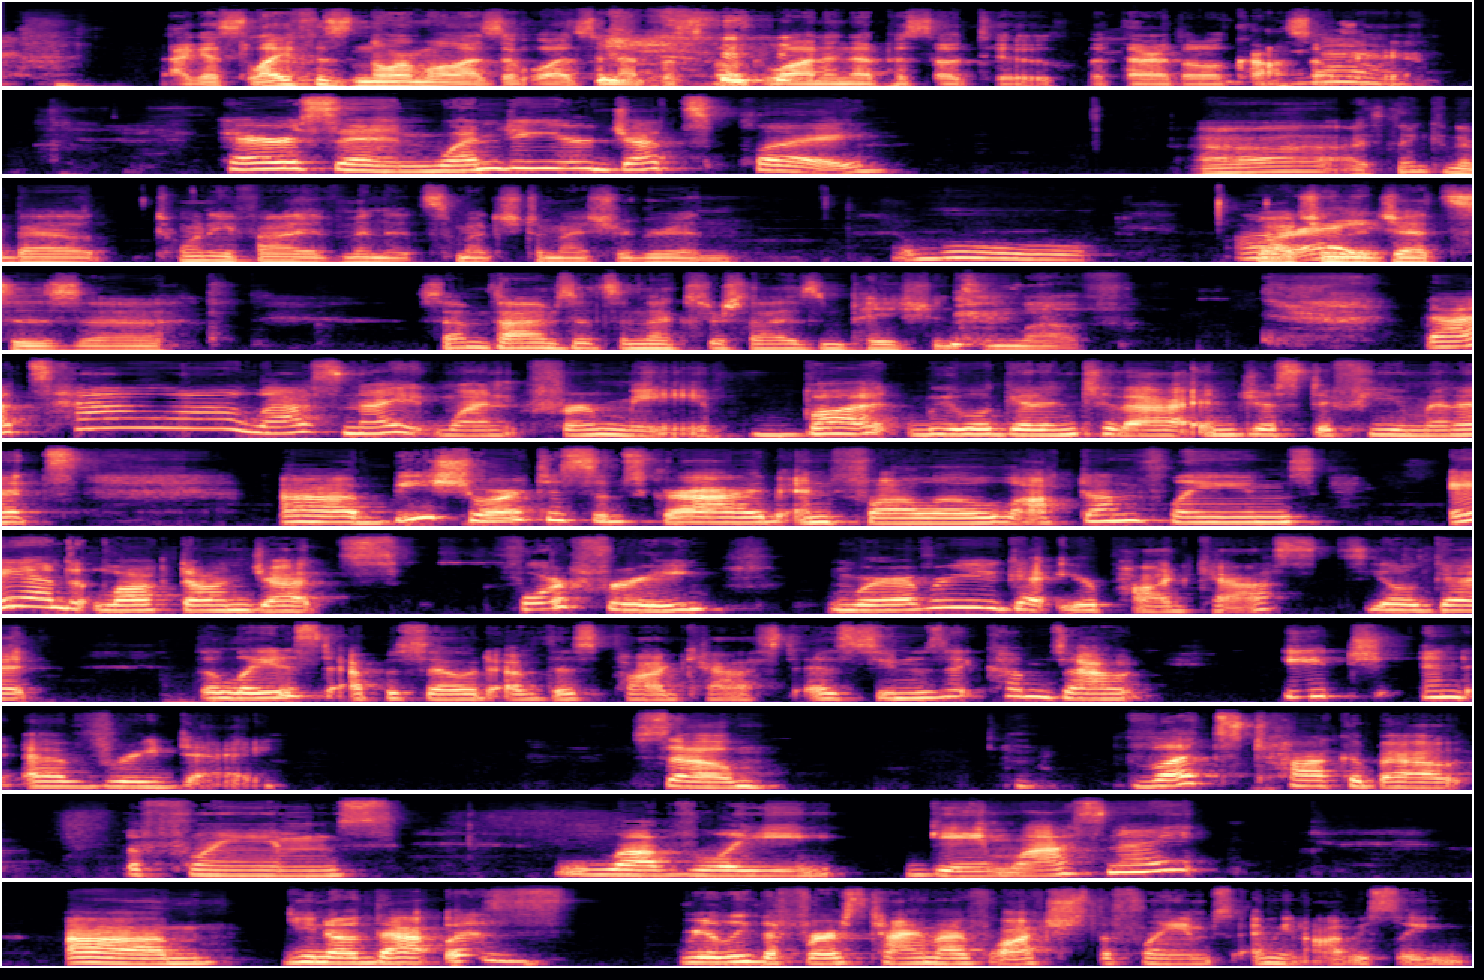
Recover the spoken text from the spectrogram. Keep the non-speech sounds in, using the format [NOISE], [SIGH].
I guess life is normal as it was in episode one and episode two with our little crossover yeah. here. Harrison, when do your Jets play? Uh, I think in about 25 minutes, much to my chagrin. Ooh, Watching right. the Jets is uh, sometimes it's an exercise in patience and love. That's how uh, last night went for me, but we will get into that in just a few minutes. Uh, be sure to subscribe and follow Locked On Flames and Locked On Jets for free wherever you get your podcasts. You'll get the latest episode of this podcast as soon as it comes out each and every day. So let's talk about the Flames' lovely game last night. Um, you know, that was really the first time I've watched the Flames. I mean, obviously,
